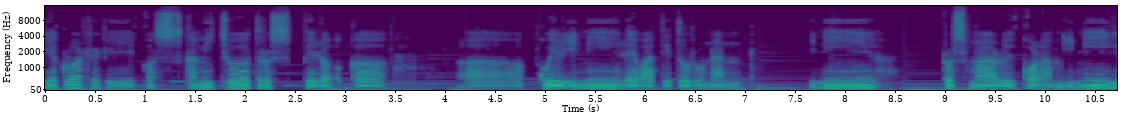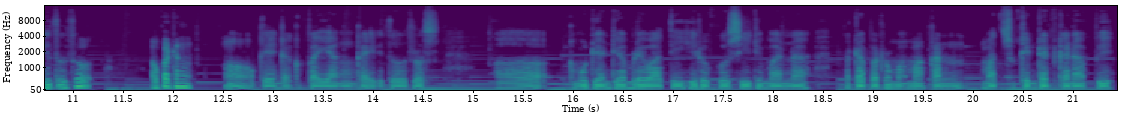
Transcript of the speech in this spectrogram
dia keluar dari kos Kamijo terus belok ke uh, kuil ini lewati turunan ini terus melalui kolam ini Hmm. gitu tuh aku kadang oh oke nggak kebayang kayak gitu terus uh, kemudian dia melewati Hirokoshi di mana terdapat rumah makan Matsuken dan Ganabe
